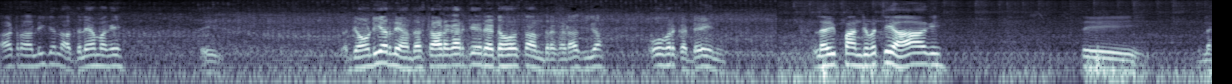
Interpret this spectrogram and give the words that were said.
ਆਹ ਟਰਾਲੀ 'ਚ ਲੱਦ ਲਿਆਵਾਂਗੇ। ਤੇ ਜੌਂਡੀਅਰ ਲਿਆਂਦਾ ਸਟਾਰਟ ਕਰਕੇ ਰੈੱਡ ਹਾਊਸ ਤਾਂ ਅੰਦਰ ਖੜਾ ਸੀਗਾ, ਉਹ ਫਿਰ ਕੱਢਿਆ ਹੀ ਨਹੀਂ। ਲੈ ਵੀ ਪੰਜ ਬੱਚੇ ਆ ਆ ਗਏ। ਤੇ ਲੈ,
